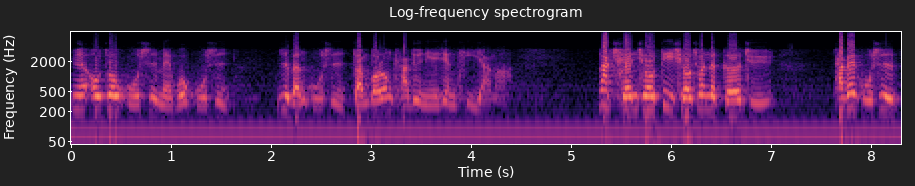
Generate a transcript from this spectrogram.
因为欧洲股市、美国股市、日本股市转波龙卡对年线 K 呀嘛。那全球地球村的格局，台北股市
